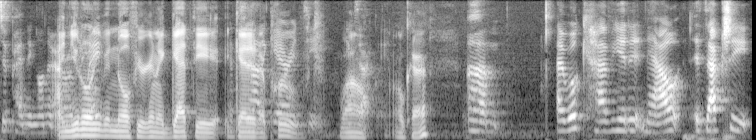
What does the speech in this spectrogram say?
depending on their. And you don't rate. even know if you're gonna get the It's get it approved. Wow. Exactly. Okay. Um, I will caveat it now. It's actually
